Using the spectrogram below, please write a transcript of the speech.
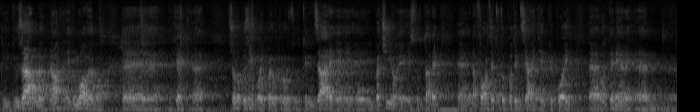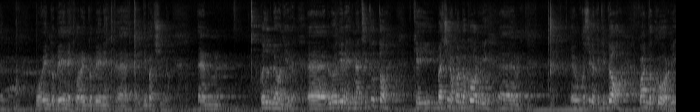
di usarlo no? e di muoverlo, eh, perché eh, solo così poi puoi, puoi utilizzare e, e, il bacino e, e sfruttare eh, la forza e tutto il potenziale che, che puoi eh, ottenere ehm, muovendo bene, correndo bene di bacino. Ehm, cosa dobbiamo dire? Eh, dobbiamo dire innanzitutto che il bacino quando corri, eh, un consiglio che ti do, quando corri,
